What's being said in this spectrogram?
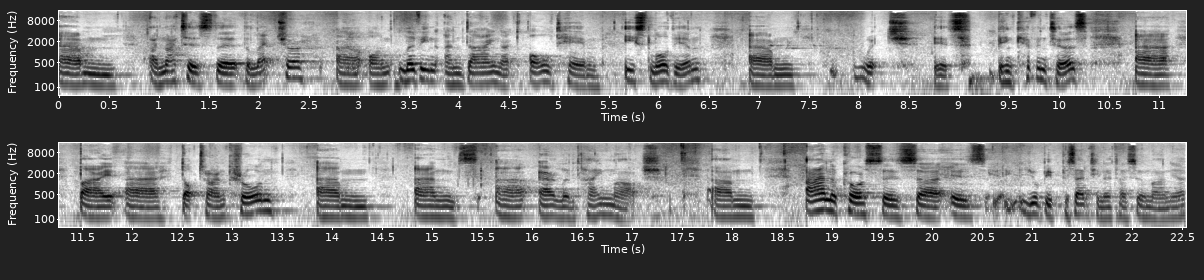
Um, and that is the, the lecture uh, on living and dying at Auldhame, East Lothian, um, which is being given to us uh, by uh, Dr. Anne Crone um, and uh, Erlend Hindmarch. Um, Anne, of course, is, uh, is you'll be presenting it, I assume, Anne, yeah?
